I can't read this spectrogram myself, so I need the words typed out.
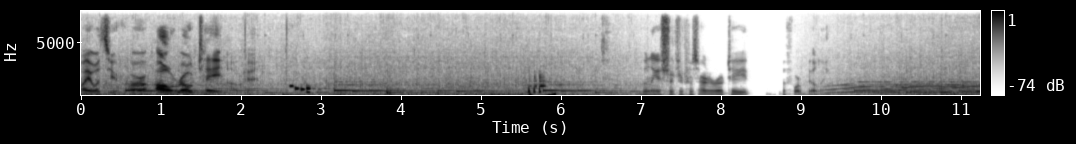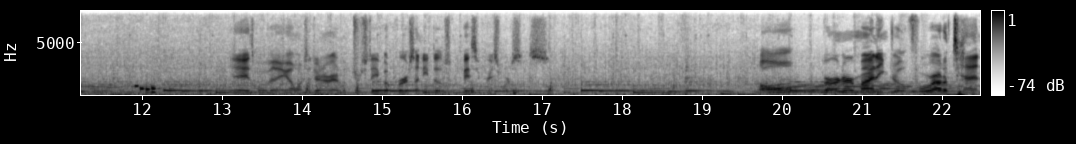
Wait, what's your... Oh, rotate. Okay. Building a structure for start to rotate before building. Yeah, it's moving. I want to generate electricity, but first I need those basic resources. Oh, burner mining drill. 4 out of 10.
